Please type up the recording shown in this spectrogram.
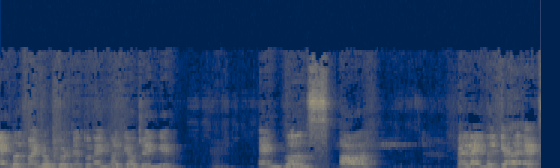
एंगल फाइंड आउट करना है तो एंगल क्या हो जाएँगे? एंगल्स आर पहला एंगल क्या है x?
